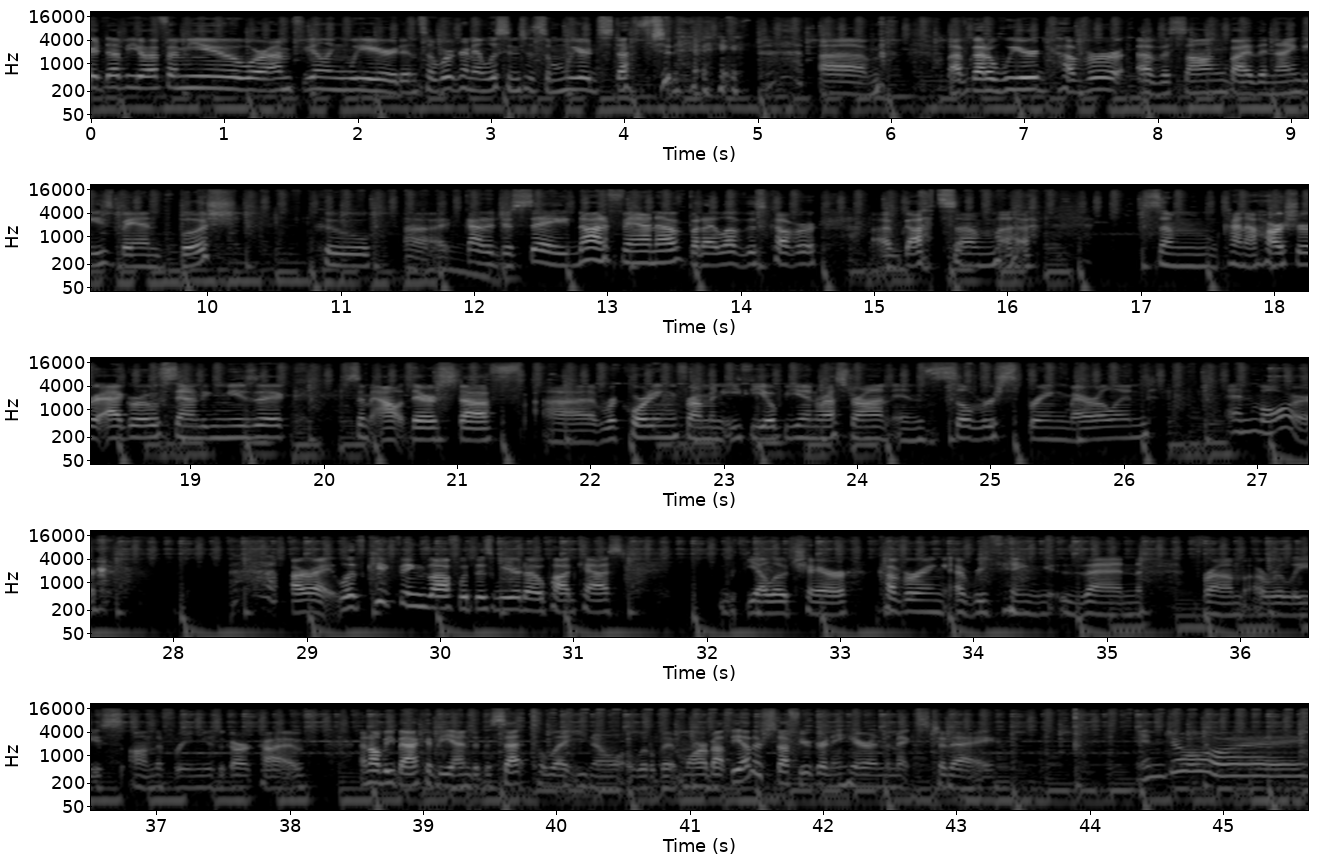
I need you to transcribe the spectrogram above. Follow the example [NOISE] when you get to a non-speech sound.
Here at WFMU, where I'm feeling weird, and so we're going to listen to some weird stuff [LAUGHS] today. um, I've got a weird cover of a song by the 90s band Bush, who uh, I gotta just say, not a fan of, but I love this cover. I've got some. Uh, some kind of harsher aggro sounding music, some out there stuff, uh, recording from an Ethiopian restaurant in Silver Spring, Maryland, and more. [LAUGHS] All right, let's kick things off with this weirdo podcast with Yellow Chair covering everything Zen from a release on the Free Music Archive. And I'll be back at the end of the set to let you know a little bit more about the other stuff you're going to hear in the mix today. Enjoy!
